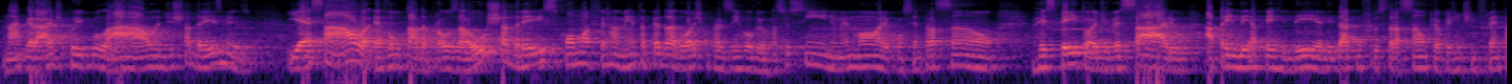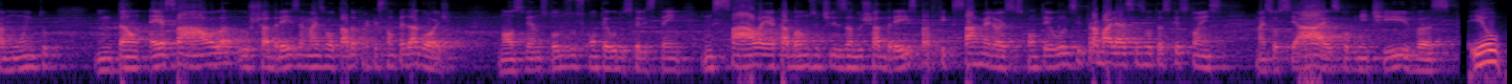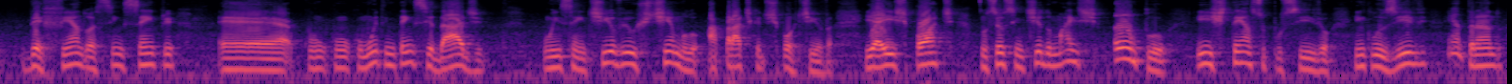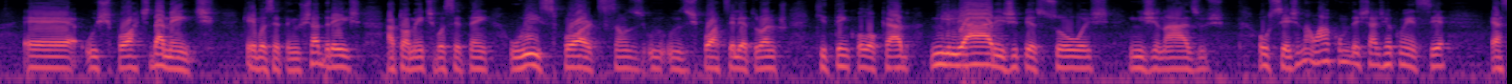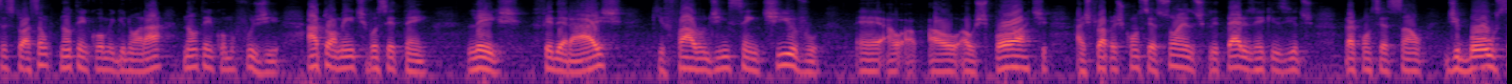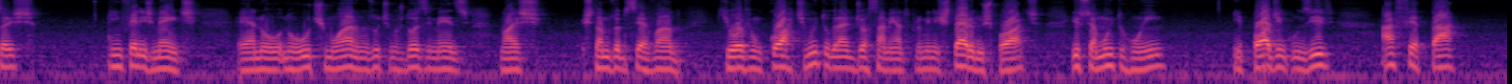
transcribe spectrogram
Na grade curricular, aula de xadrez mesmo. E essa aula é voltada para usar o xadrez como uma ferramenta pedagógica para desenvolver o raciocínio, memória, concentração, respeito ao adversário, aprender a perder, a lidar com frustração, que é o que a gente enfrenta muito. Então, essa aula, o xadrez é mais voltada para a questão pedagógica. Nós vemos todos os conteúdos que eles têm em sala e acabamos utilizando o xadrez para fixar melhor esses conteúdos e trabalhar essas outras questões mais sociais, cognitivas. Eu defendo assim sempre é, com, com, com muita intensidade o incentivo e o estímulo à prática desportiva. E aí, esporte no seu sentido mais amplo e extenso possível, inclusive entrando é, o esporte da mente. Que aí você tem o xadrez, atualmente você tem o e-sports, são os, os esportes eletrônicos que têm colocado milhares de pessoas em ginásios. Ou seja, não há como deixar de reconhecer essa situação não tem como ignorar, não tem como fugir. Atualmente você tem leis federais que falam de incentivo é, ao, ao, ao esporte, as próprias concessões, os critérios e requisitos para concessão de bolsas. Infelizmente, é, no, no último ano, nos últimos 12 meses, nós estamos observando que houve um corte muito grande de orçamento para o Ministério do Esporte. Isso é muito ruim e pode, inclusive, afetar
